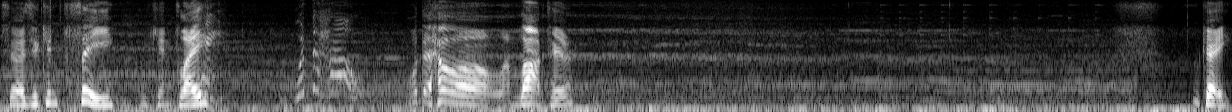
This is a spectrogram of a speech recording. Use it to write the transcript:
So as you can see, you can play. Hey! What the hell? What the hell? I'm locked here. Okay,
